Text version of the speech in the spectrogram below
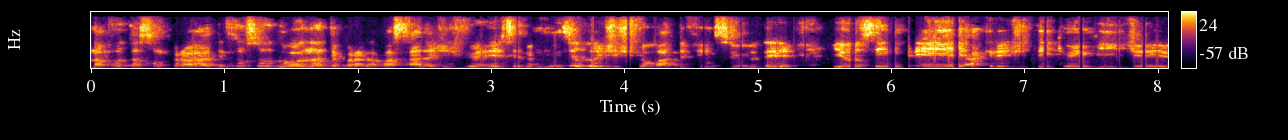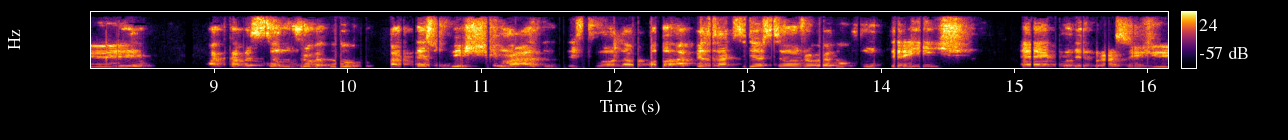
na votação para defensor do ano na temporada passada. A gente viu receber muitos elogios pelo lado defensivo dele e eu sempre acreditei que o Embiid acaba sendo um jogador até subestimado desse lado da bola, apesar de ser um jogador com três é, condecorações de,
